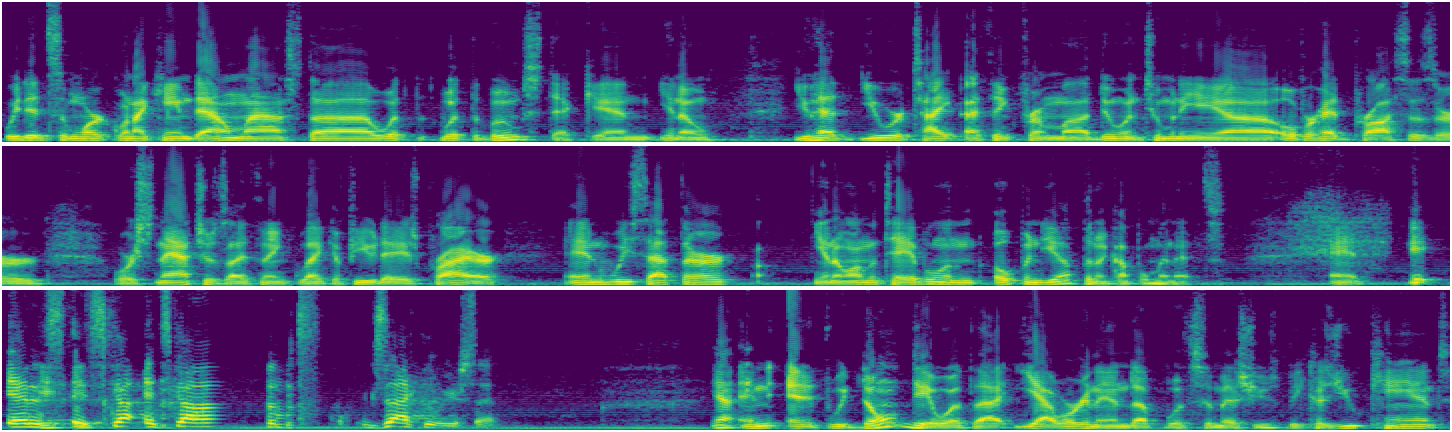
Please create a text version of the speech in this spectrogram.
we did some work when I came down last uh, with with the boomstick, and you know, you had you were tight. I think from uh, doing too many uh, overhead crosses or or snatches. I think like a few days prior, and we sat there, you know, on the table and opened you up in a couple minutes. And it, And it's, it- it's got it's got exactly what you're saying. yeah, and, and if we don't deal with that, yeah, we're going to end up with some issues because you can't,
